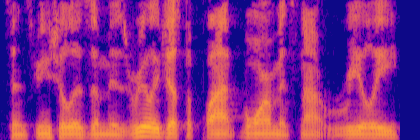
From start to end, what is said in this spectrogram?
since mutualism is really just a platform. It's not really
